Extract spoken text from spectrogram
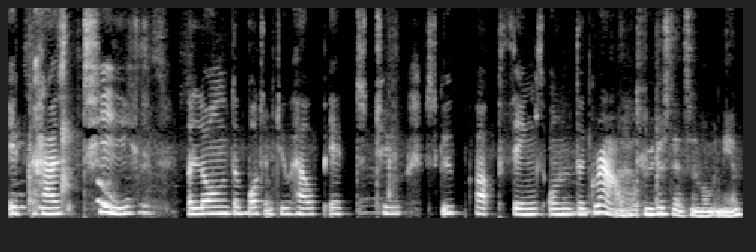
It has teeth along the bottom to help it to scoop up things on the ground. I'll help you with stencil in a moment, Liam.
